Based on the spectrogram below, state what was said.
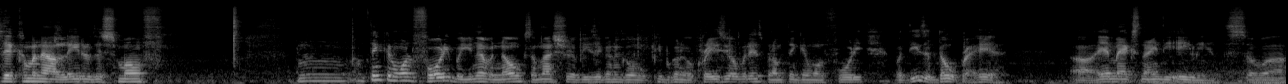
they're coming out later this month. Mm, I'm thinking 140, but you never know because I'm not sure if these are gonna go. People are gonna go crazy over this, but I'm thinking 140. But these are dope right here. Uh, Air Max 90 Aliens. So uh,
